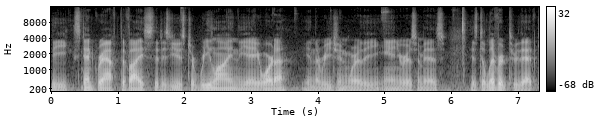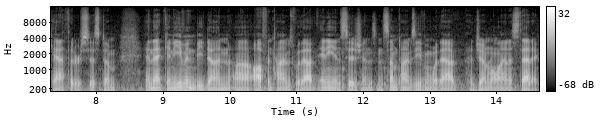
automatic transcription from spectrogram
The stent graft device that is used to reline the aorta in the region where the aneurysm is, is delivered through that catheter system. And that can even be done uh, oftentimes without any incisions and sometimes even without a general anesthetic.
